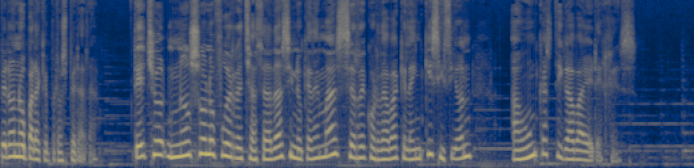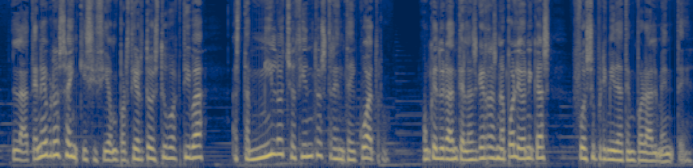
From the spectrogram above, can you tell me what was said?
Pero no para que prosperara. De hecho, no solo fue rechazada, sino que además se recordaba que la Inquisición aún castigaba herejes. La tenebrosa Inquisición, por cierto, estuvo activa hasta 1834, aunque durante las guerras napoleónicas fue suprimida temporalmente.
